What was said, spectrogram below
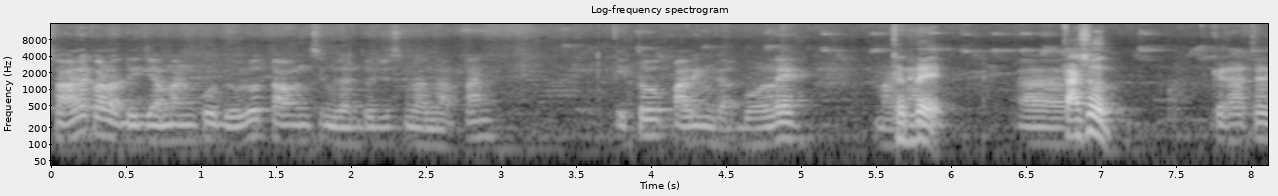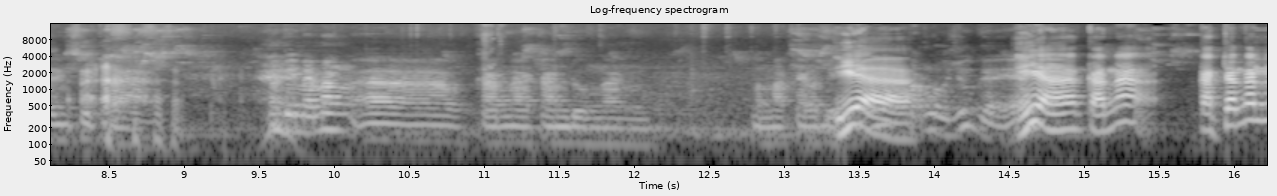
Soalnya kalau di zamanku dulu tahun 9798 itu paling nggak boleh Jentik. eh, Tasut. cacing sutra. Tapi memang eh, karena kandungan lemaknya lebih Iya. perlu juga ya. Iya, karena kadang kan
